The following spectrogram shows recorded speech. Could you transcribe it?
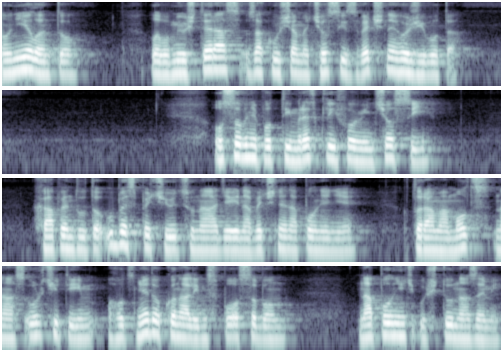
No nie len to, lebo my už teraz zakúšame čosi z väčšného života. Osobne pod tým Redcliffovým čosi chápem túto ubezpečujúcu nádej na väčšie naplnenie, ktorá má moc nás určitým, hoď nedokonalým spôsobom naplniť už tu na zemi.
